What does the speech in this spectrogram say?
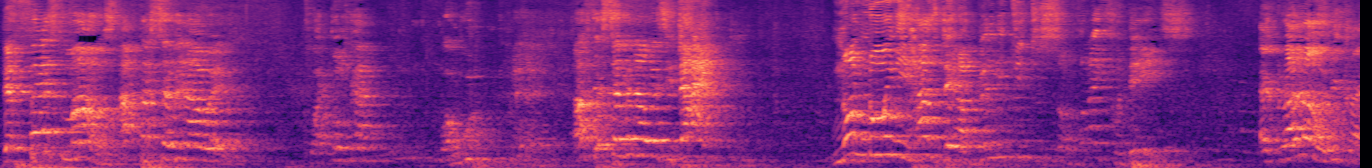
The first mouse, after seven hours, Watonka, Wawu. After seven hours, he died. Not knowing he has the ability to survive for days. ɛkura no a ɔdi kan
